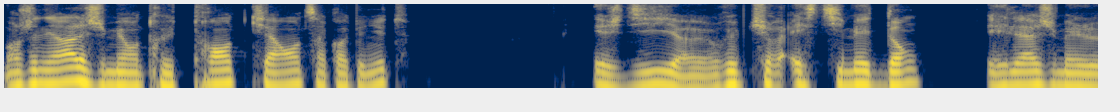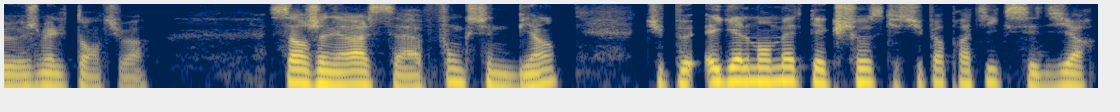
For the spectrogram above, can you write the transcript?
en général, je mets entre 30, 40, 50 minutes et je dis, rupture estimée dans et là je mets le je mets le temps, tu vois? Ça, en général, ça fonctionne bien. Tu peux également mettre quelque chose qui est super pratique, c'est dire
